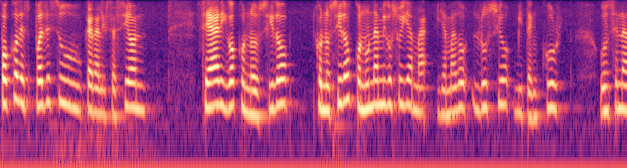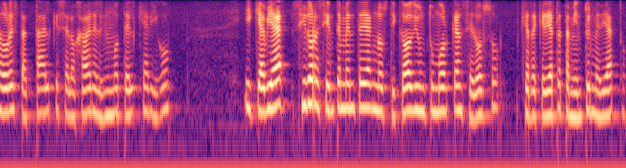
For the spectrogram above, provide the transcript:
poco después de su canalización, C. Arigó, conocido, conocido con un amigo suyo llama- llamado Lucio Bittencourt, un senador estatal que se alojaba en el mismo hotel que Arigó y que había sido recientemente diagnosticado de un tumor canceroso que requería tratamiento inmediato.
